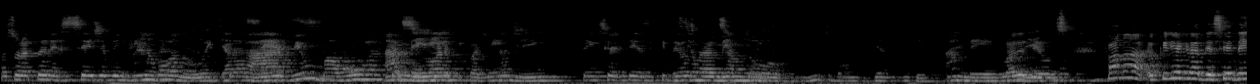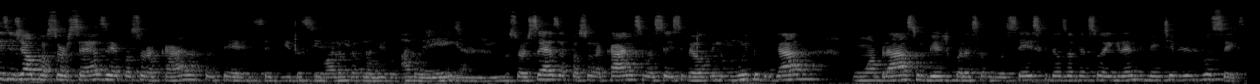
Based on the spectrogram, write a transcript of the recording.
Pastora Tânia, seja bem-vinda. Boa noite, prazer, viu? Uma honra ter a senhora aqui com a gente. Amém. Tenho certeza que Deus vai usar muito. Muito bom diante de Deus. Né? Amém. Glória Amém. a Deus. Fala, eu queria agradecer desde já ao pastor César e a pastora Carla por ter cedido a senhora para estar vindo aqui Amém. com a gente. Amém. Pastor César, pastora Carla, se você estiver ouvindo, muito obrigado. Um abraço, um beijo no coração de vocês. Que Deus abençoe grandemente a vida de vocês.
